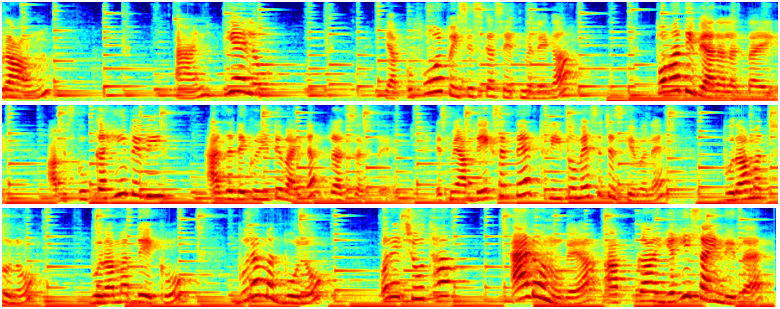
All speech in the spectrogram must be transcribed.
ब्राउन एंड येलो ये आपको फोर पीसेस का सेट मिलेगा. बहुत ही प्यारा लगता है ये। आप इसको कहीं पे भी एज अ डेकोरेटिव आइटम रख सकते हैं। इसमें आप देख सकते हैं थ्री तो मैसेजेस गिवन है। बुरा मत सुनो, बुरा मत देखो, बुरा मत बोलो, और ये चौथा एड ऑन हो गया। आपका यही साइन देता है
